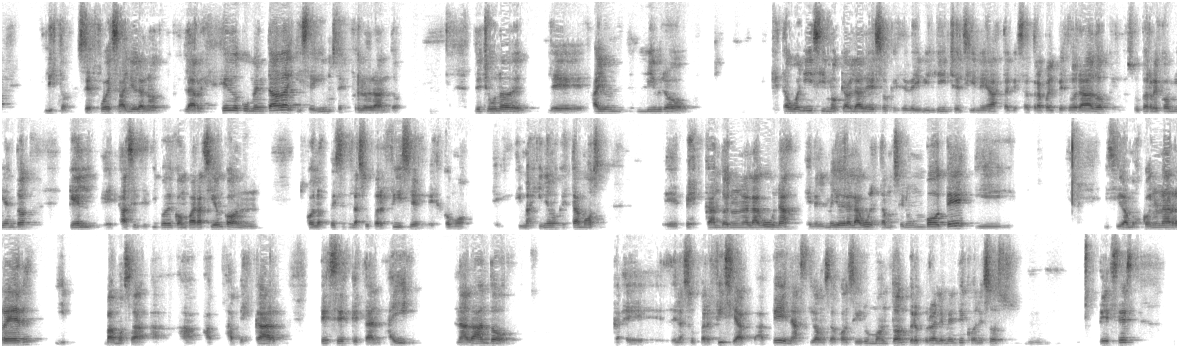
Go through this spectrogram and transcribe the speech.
listo, se fue, salió la, la dejé documentada y seguimos explorando. De hecho, uno de, hay un libro que está buenísimo, que habla de eso, que es de David Lynch, el cineasta que se atrapa el pez dorado, que lo súper recomiendo, él eh, hace ese tipo de comparación con, los peces de la superficie. Es como, eh, imaginemos que estamos eh, pescando en una laguna, en el medio de la laguna estamos en un bote y, y si vamos con una red vamos a, pescar peces que están ahí, nadando eh, en la superficie apenas, y vamos a conseguir un montón, pero probablemente con esos mm, peces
